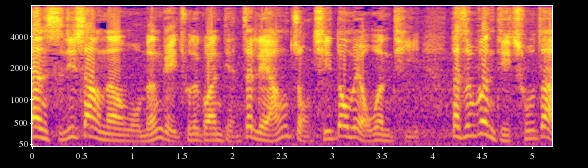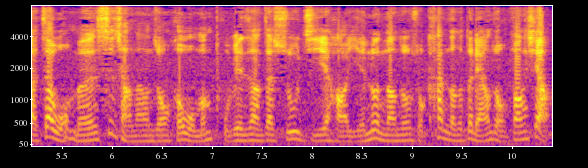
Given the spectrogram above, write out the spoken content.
但实际上呢，我们给出的观点，这两种其实都没有问题。但是问题出在，在我们市场当中和我们普遍上在书籍也好、言论当中所看到的这两种方向，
